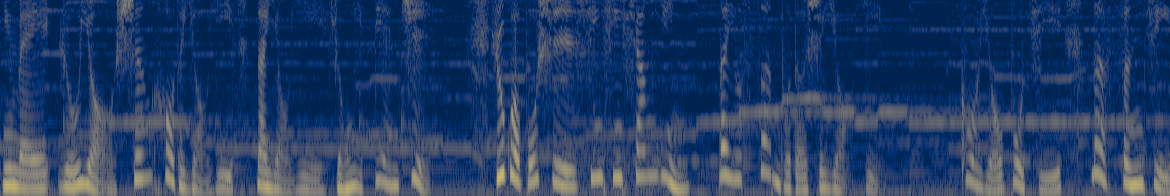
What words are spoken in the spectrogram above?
因为如有深厚的友谊，那友谊容易变质；如果不是心心相印，那又算不得是友谊。过犹不及，那分际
